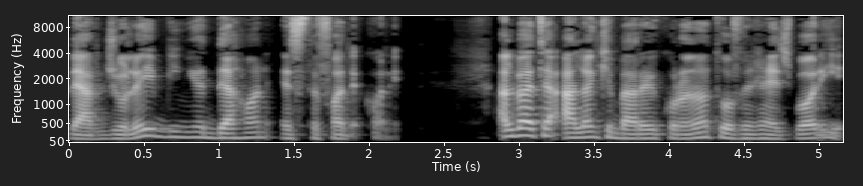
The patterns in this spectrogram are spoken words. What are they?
در جلوی بینی و دهان استفاده کنید البته الان که برای کرونا توفیق اجباریه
